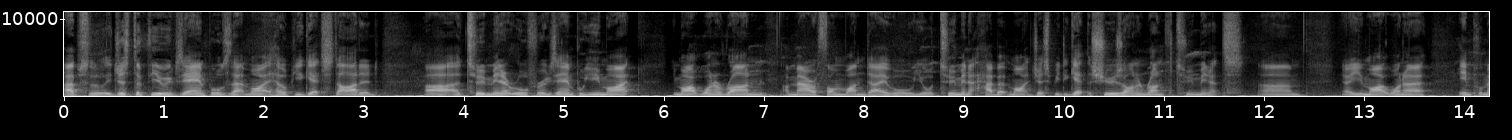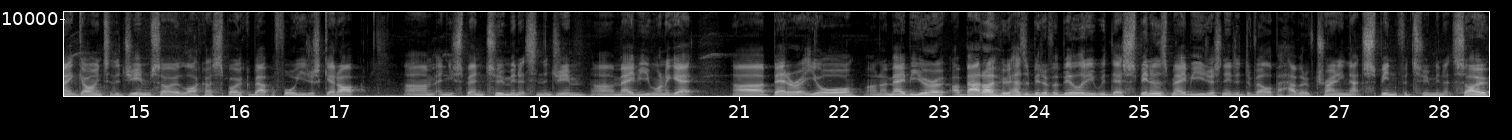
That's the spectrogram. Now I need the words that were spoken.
Absolutely. Just a few examples that might help you get started. Uh, a two-minute rule, for example, you might you might want to run a marathon one day. Well, your two-minute habit might just be to get the shoes on and run for two minutes. Um, you, know, you might want to implement going to the gym. So, like I spoke about before, you just get up um, and you spend two minutes in the gym. Uh, maybe you want to get uh, better at your, I don't know, maybe you're a, batter who has a bit of ability with their spinners. Maybe you just need to develop a habit of training that spin for two minutes. So,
